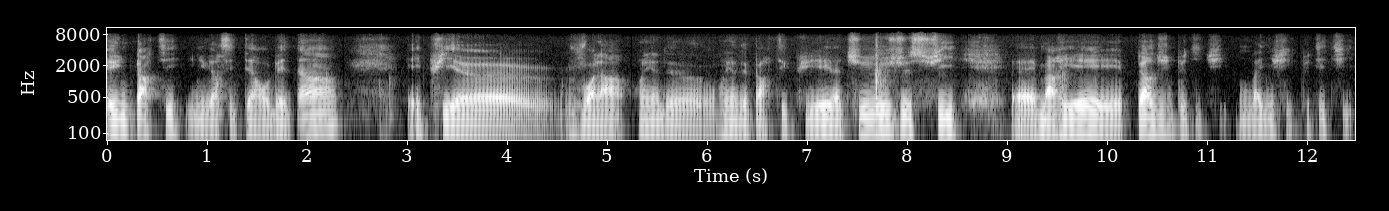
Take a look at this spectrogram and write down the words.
et une partie universitaire au Bénin. Et puis voilà, rien de, rien de particulier là-dessus. Je suis marié et père d'une petite fille, une magnifique petite fille.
